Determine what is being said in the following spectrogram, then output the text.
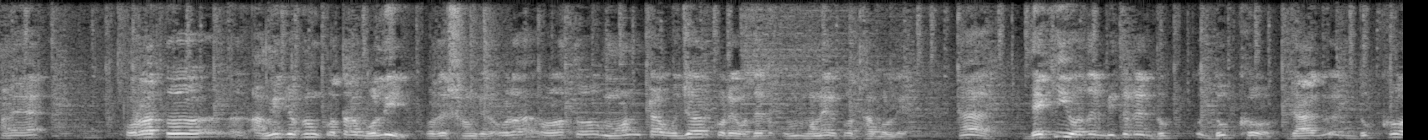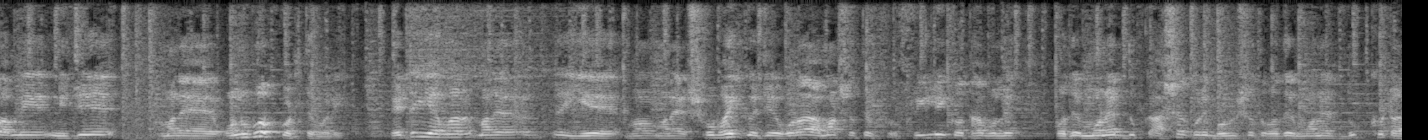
মানে ওরা তো, আমি যখন কথা বলি ওদের সঙ্গে, ওরা ওরা তো মনটা উজাড় করে ওদের মনের কথা বলে। হ্যাঁ দেখি ওদের ভিতরে দুঃখ দুঃখ, যা দুঃখ আমি নিজে মানে অনুভব করতে পারি। এটাই আমার মানে ইয়ে মানে সৌভাগ্য যে ওরা আমার সাথে ফ্রিলি কথা বলে ওদের মনের দুঃখ, আশা করি ভবিষ্যতে ওদের মনের দুঃখটা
